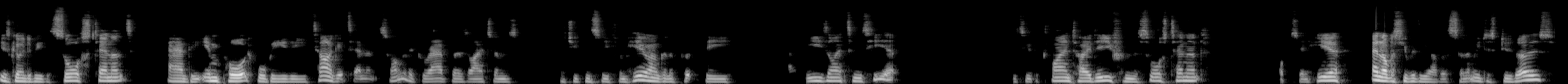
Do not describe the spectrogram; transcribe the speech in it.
is going to be the source tenant and the import will be the target tenant. So I'm going to grab those items. As you can see from here, I'm going to put the these items here. You see the client ID from the source tenant pops in here, and obviously with the others. So let me just do those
